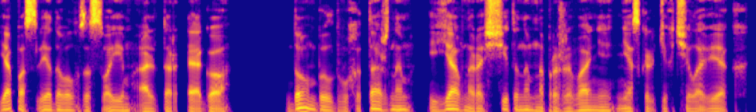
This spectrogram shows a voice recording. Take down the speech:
Я последовал за своим альтер-эго. Дом был двухэтажным и явно рассчитанным на проживание нескольких человек.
